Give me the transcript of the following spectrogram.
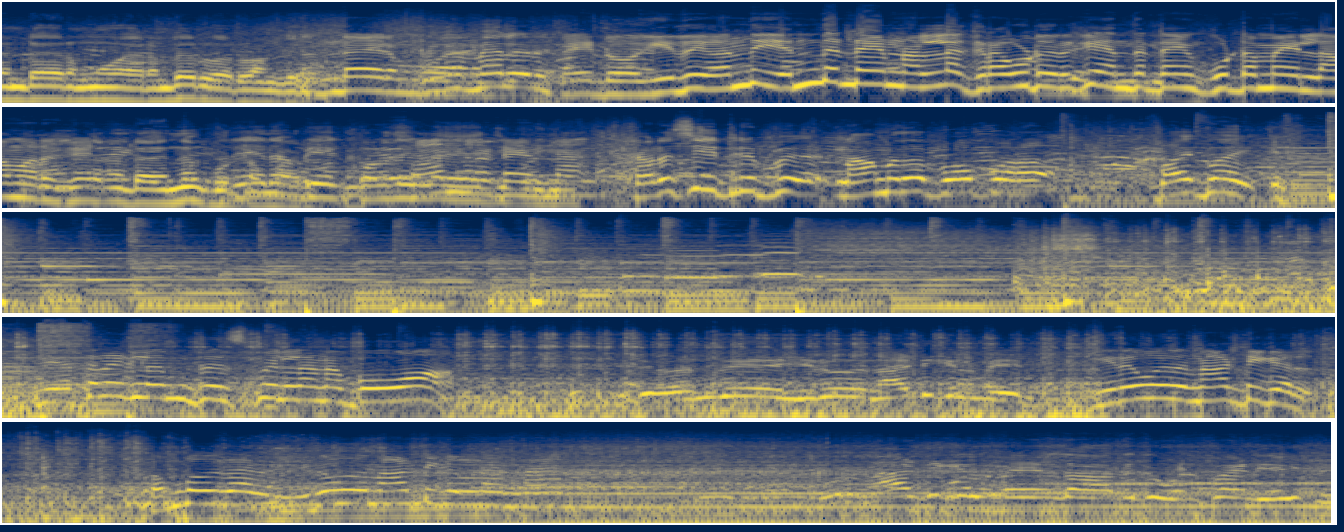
ரெண்டாயிரம் மூவாயிரம் பேர் வருவாங்க. ரெண்டாயிரம் ரைட் ஓகே இது வந்து எந்த டைம் நல்ல க்ரௌடு இருக்கு எந்த டைம் கூட்டமே இல்லாமல் இருக்கு? ரெண்டாயிரம் தான் கூட்டம் அப்படியே டைம் தான். கடைசி ட்ரிப்பு நாம தான் போக போறோம். பாய் பாய் எத்தனை கிலோமீட்டர் ஸ்பீடில் நான் போவோம்? இது வந்து இருபது நாட்டுகள் மைல். இருபது நாட்டிகள். கால் இருபது நாட்டிகள்னா என்ன? நாட்டிக்கல் மெயில் தான் வந்துட்டு ஒன் பாயிண்ட் எயிட்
